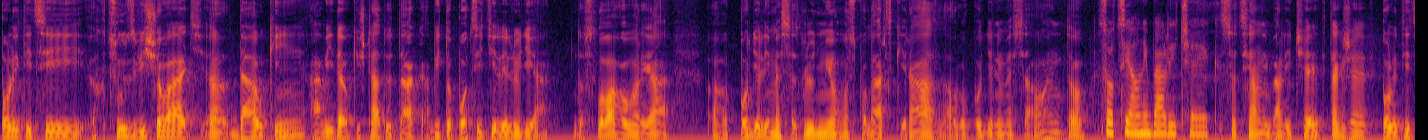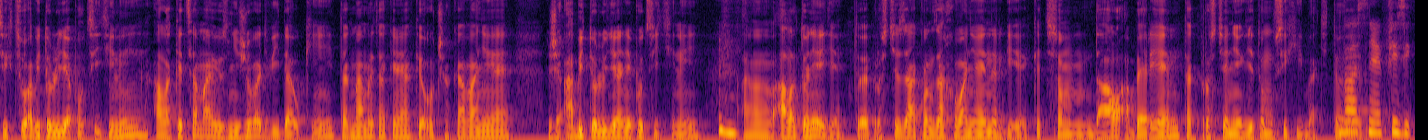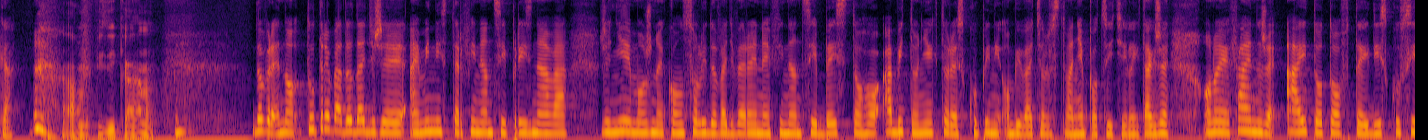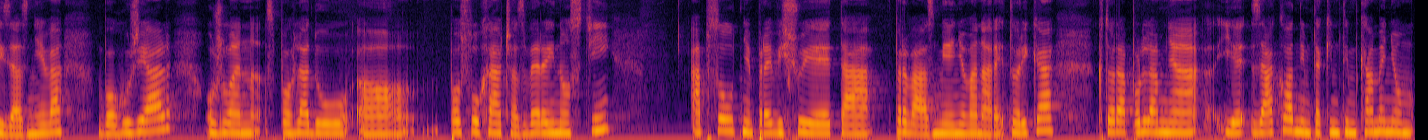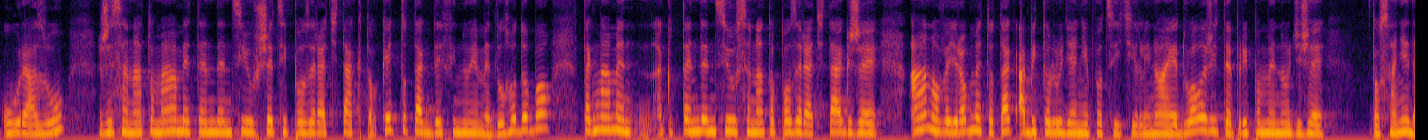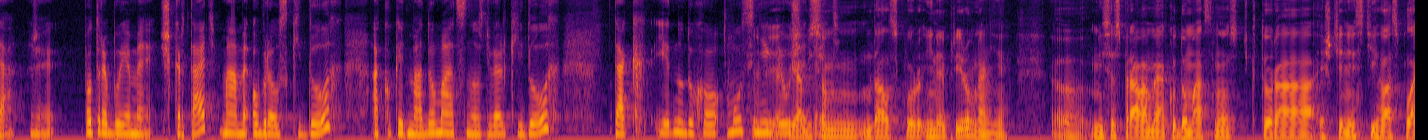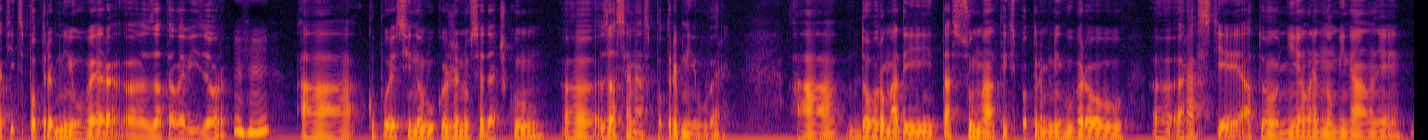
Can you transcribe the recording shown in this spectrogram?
politici chcú zvyšovať e, dávky a výdavky štátu tak, aby to pocítili ľudia. Doslova hovoria, podelíme sa s ľuďmi o hospodársky rást alebo podelíme sa o hento. Sociálny balíček. Sociálny balíček, takže politici chcú, aby to ľudia pocítili, ale keď sa majú znižovať výdavky, tak máme také nejaké očakávanie, že aby to ľudia nepocítili, mm. ale to nejde. To je proste zákon zachovania energie. Keď som dal a beriem, tak proste niekde to musí chýbať. To vlastne je... fyzika. Áno, fyzika, áno. Dobre, no tu treba dodať, že aj minister financí priznáva, že nie je možné konsolidovať verejné financie bez toho, aby to niektoré skupiny obyvateľstva nepocítili. Takže ono je fajn, že aj toto v tej diskusii zaznieva. Bohužiaľ, už len z pohľadu uh, poslucháča z verejnosti absolútne prevyšuje tá prvá zmieňovaná retorika, ktorá podľa mňa je základným takým tým kameňom úrazu, že sa na to máme tendenciu všetci pozerať takto. Keď to tak definujeme dlhodobo, tak máme tendenciu sa na to pozerať tak, že áno, veď robme to tak, aby to ľudia nepocítili. No a je dôležité pripomenúť, že to sa nedá, že potrebujeme škrtať, máme obrovský dlh, ako keď má domácnosť veľký dlh, tak jednoducho musí niekde ja, ušetriť. Ja by som dal skôr iné prirovnanie. My sa správame ako domácnosť, ktorá ešte nestihla splatiť spotrebný úver e, za televízor mm-hmm. a kupuje si novú koženú sedačku e, zase na spotrebný úver. A dohromady tá suma tých spotrebných úverov e, rastie a to nie len nominálne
